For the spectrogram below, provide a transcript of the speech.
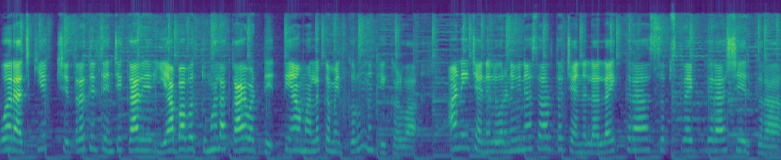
व राजकीय क्षेत्रातील त्यांचे कार्य याबाबत तुम्हाला काय वाटते ते आम्हाला कमेंट करून नक्की कळवा. आणि चॅनलवर नवीन असाल तर चॅनलला लाईक करा सबस्क्राईब करा शेअर करा.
